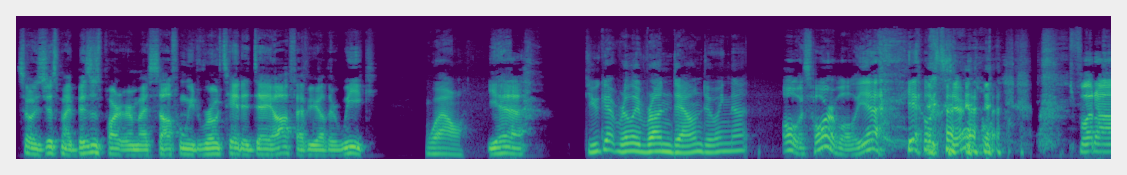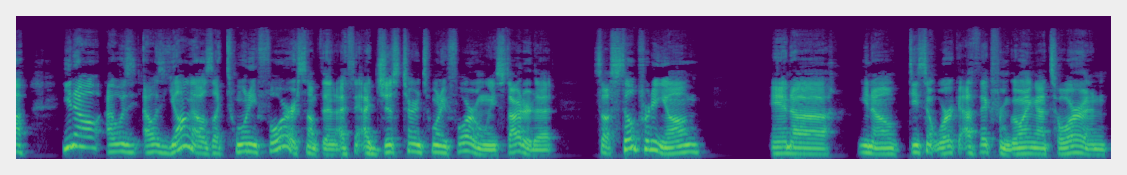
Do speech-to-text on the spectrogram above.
So it was just my business partner and myself, and we'd rotate a day off every other week. Wow. Yeah. Do you get really run down doing that? Oh, it's horrible. Yeah. Yeah, it was terrible. but uh you know, I was I was young. I was like 24 or something. I think I just turned 24 when we started it, so still pretty young, and uh, you know, decent work ethic from going on tour, and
